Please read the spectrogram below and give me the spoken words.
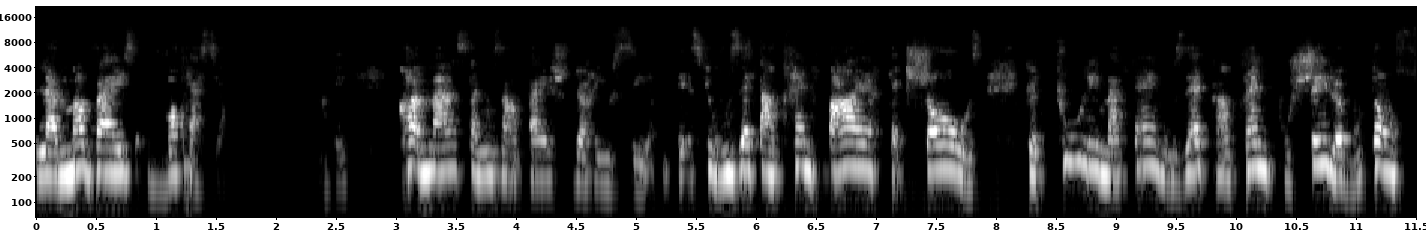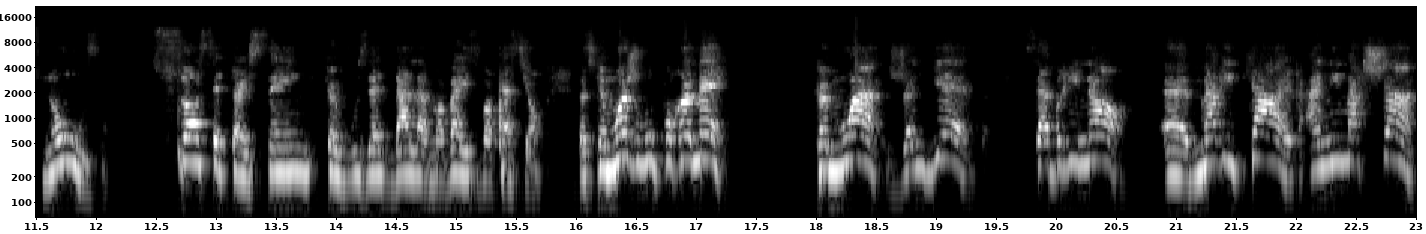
la mauvaise vocation. Comment ça nous empêche de réussir? Est-ce que vous êtes en train de faire quelque chose que tous les matins, vous êtes en train de toucher le bouton snooze? Ça, c'est un signe que vous êtes dans la mauvaise vocation. Parce que moi, je vous promets que moi, Geneviève, Sabrina, euh, Marie-Pierre, Annie Marchand,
